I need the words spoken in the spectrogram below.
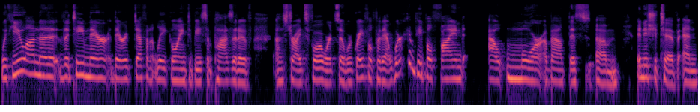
with you on the the team there, there are definitely going to be some positive uh, strides forward. So we're grateful for that. Where can people find out more about this um, initiative and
